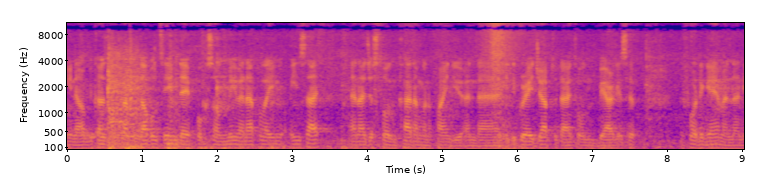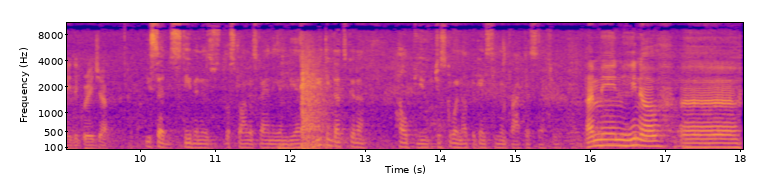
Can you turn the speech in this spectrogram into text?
you know, because they come double team, they focus on me when I play inside. And I just told him, cut, I'm gonna find you. And uh, he did a great job today. I told him to be aggressive before the game, and I did a great job. You said Steven is the strongest guy in the NBA. Do you think that's going to help you just going up against him in practice next year? I mean, you know, uh,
